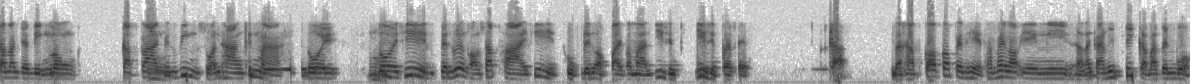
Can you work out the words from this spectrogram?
กำลังจะดิ่งลง กลับกลายเป็นวิ่งสวนทางขึ้นมา โดยโดยที่เป็นเรื่องของซัพพลายที่ถูกดึงออกไปประมาณ20 20เปอร์เซ็นตครับนะครับ ก็ก็เป็นเหตุทำให้เราเองมีสถานการณ์ที่พลิกกลับมาเป็นบวก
